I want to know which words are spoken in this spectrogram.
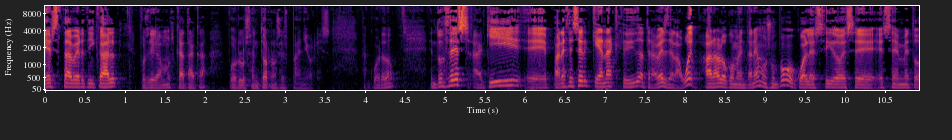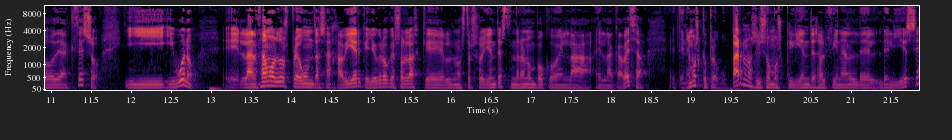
esta vertical, pues digamos que ataca por los entornos españoles. ¿De acuerdo? Entonces, aquí eh, parece ser que han accedido a través de la web. Ahora lo comentaremos un poco cuál ha sido ese, ese método de acceso. Y, bueno, eh, lanzamos dos preguntas a Javier que yo creo que son las que nuestros oyentes tendrán un poco en la, en la cabeza. Eh, ¿Tenemos que preocuparnos si somos clientes al final del, del IS?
